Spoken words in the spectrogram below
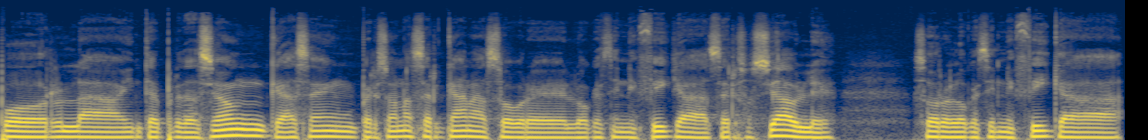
por la interpretación que hacen personas cercanas sobre lo que significa ser sociable, sobre lo que significa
